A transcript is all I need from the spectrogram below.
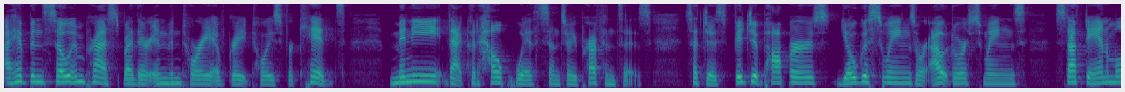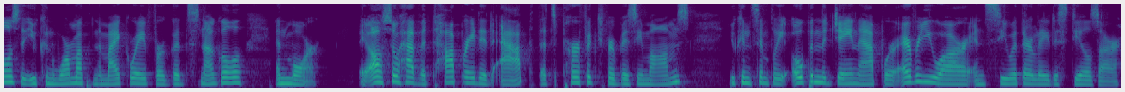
I have been so impressed by their inventory of great toys for kids, many that could help with sensory preferences, such as fidget poppers, yoga swings or outdoor swings, stuffed animals that you can warm up in the microwave for a good snuggle, and more. They also have a top rated app that's perfect for busy moms. You can simply open the Jane app wherever you are and see what their latest deals are.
